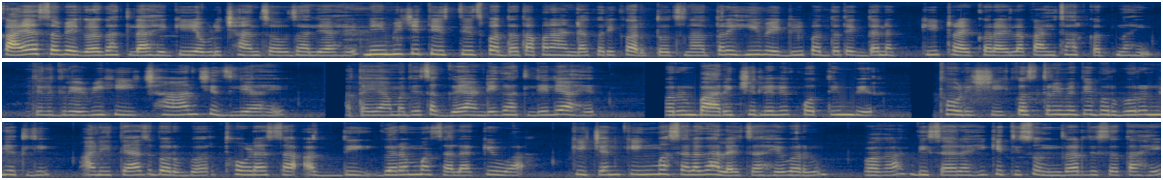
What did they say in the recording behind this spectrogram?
काय असं वेगळं घातलं आहे की एवढी छान चव झाली आहे? नेहमीची तीच तीच पद्धत आपण अंडा करी करतोच ना तर ही वेगळी पद्धत एकदा नक्की ट्राय करायला काहीच हरकत नाही. त्यातील ग्रेव्ही ही छान शिजली आहे. आता यामध्ये सगळे अंडी घातलेली आहेत. वरून बारीक चिरलेली कोथिंबीर थोडीशी कस्तुरी मेथी भरभरून घेतली आणि त्याचबरोबर थोडासा अगदी गरम मसाला किंवा किचन किंग मसाला घालायचा आहे वरून. बघा दिसायलाही किती सुंदर दिसत आहे.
